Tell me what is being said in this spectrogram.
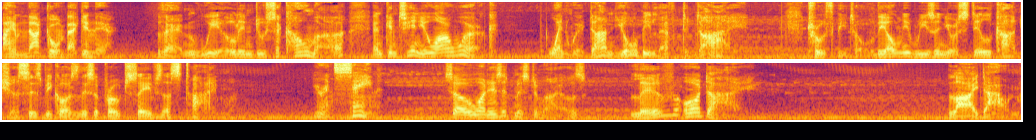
I am not going back in there. Then we'll induce a coma and continue our work. When we're done, you'll be left to die. Truth be told, the only reason you're still conscious is because this approach saves us time. You're insane. So what is it, Mr. Miles? Live or die? Lie down.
